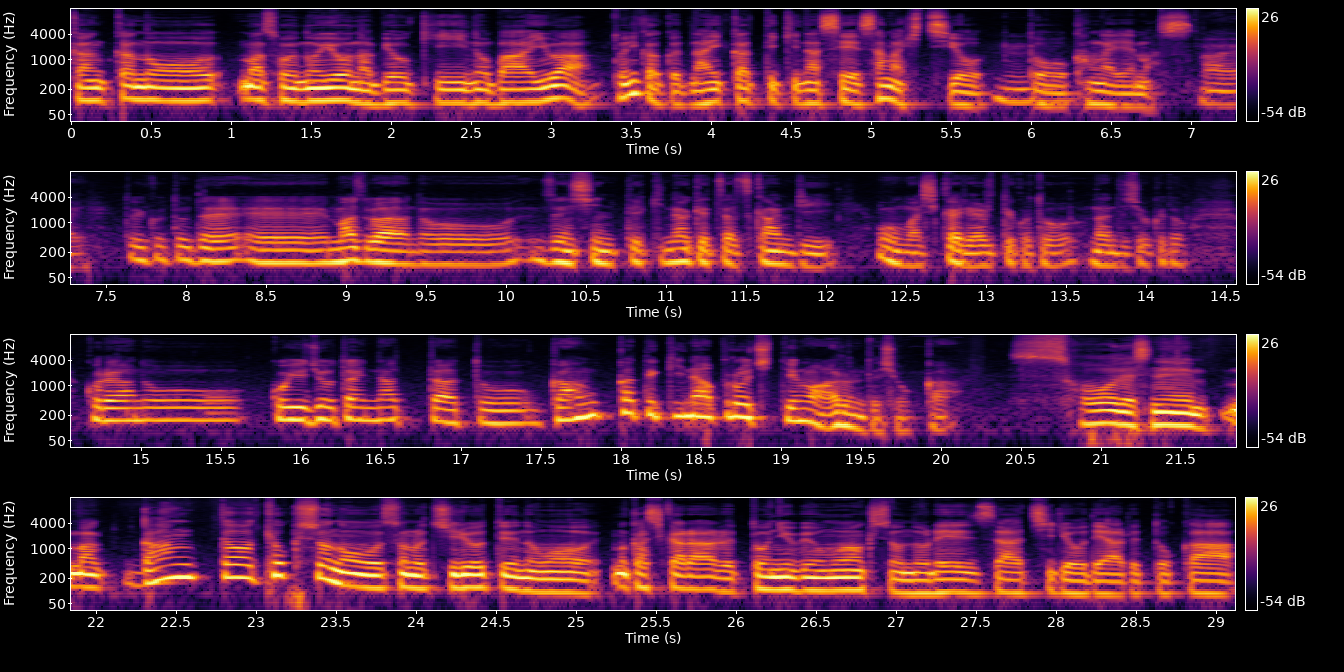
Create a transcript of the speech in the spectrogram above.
眼科の、まあ、そのような病気の場合はとにかく内科的な精査が必要と考えます。うん、はいということで、えー、まずはあの全身的な血圧管理をまあしっかりやるということなんでしょうけどこれあのこういう状態になった後眼科的なアプローチっていうのはあるんでしょうか？そうですね、まあ、眼科は局所のその治療というのも昔からある糖尿病網膜症のレーザー治療であるとか、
